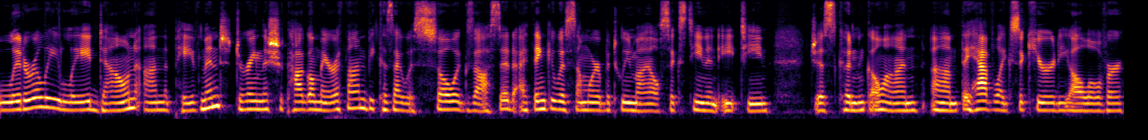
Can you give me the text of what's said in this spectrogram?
literally laid down on the pavement during the Chicago Marathon because I was so exhausted. I think it was somewhere between mile 16 and 18. Just couldn't go on. Um, they have like security all over.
